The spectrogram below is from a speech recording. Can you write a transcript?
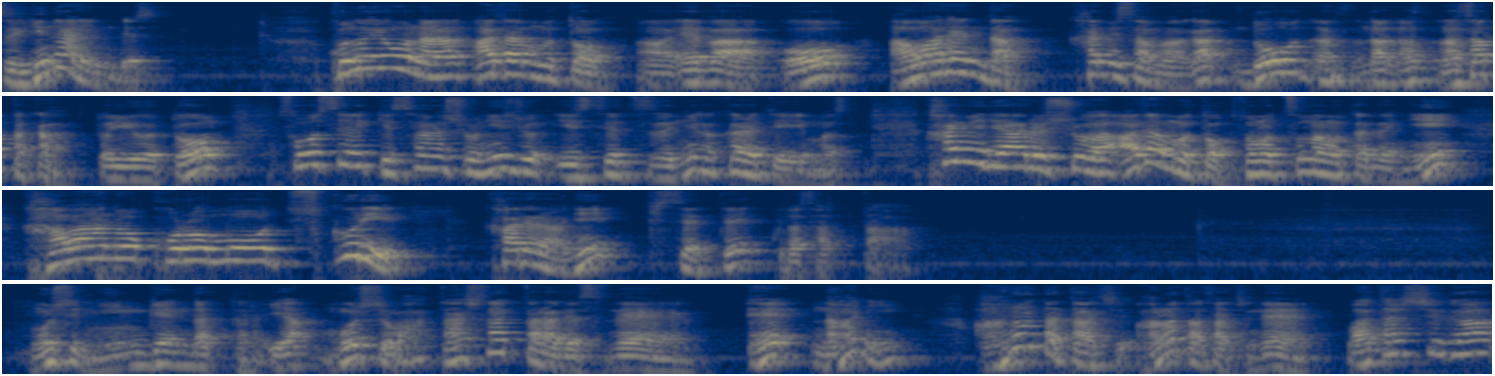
過ぎないんです。このようなアダムとエヴァを憐れんだ神様がどうなさったかというと、創世記3章21節に書かれています。神である主はアダムとその妻のために皮の衣を作り、彼らに着せてくださった。もし人間だったら、いや、もし私だったらですね、え、何？あなたたち、あなたたちね、私が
